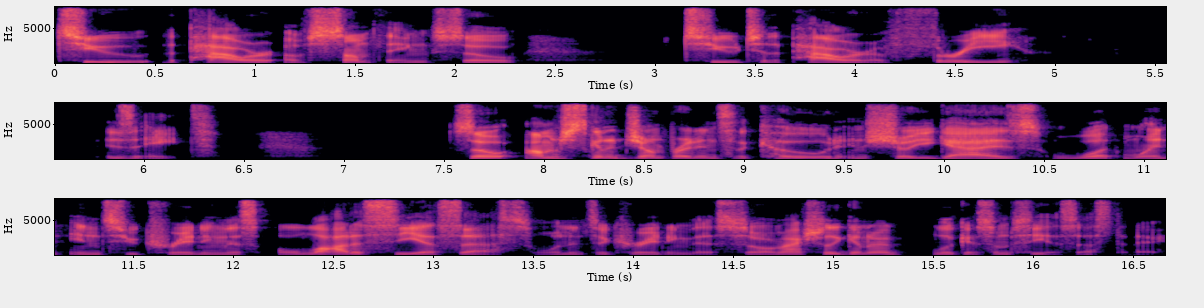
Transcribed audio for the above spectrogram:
to the power of something. So 2 to the power of 3 is 8. So I'm just going to jump right into the code and show you guys what went into creating this. A lot of CSS went into creating this. So I'm actually going to look at some CSS today.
